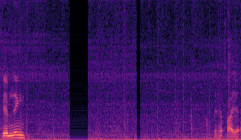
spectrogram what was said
เตรียมนิ่งแต่ถ้าไปอะ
